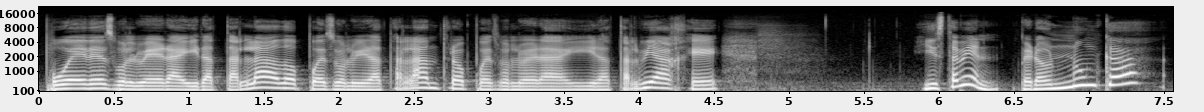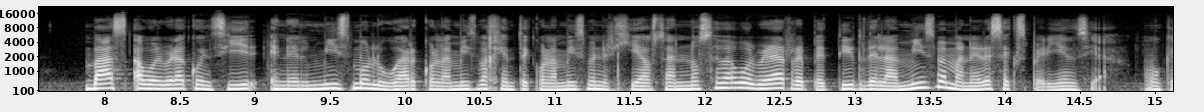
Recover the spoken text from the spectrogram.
Puedes volver a ir a tal lado, puedes volver a tal antro, puedes volver a ir a tal viaje, y está bien, pero nunca vas a volver a coincidir en el mismo lugar, con la misma gente, con la misma energía. O sea, no se va a volver a repetir de la misma manera esa experiencia, ¿ok?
